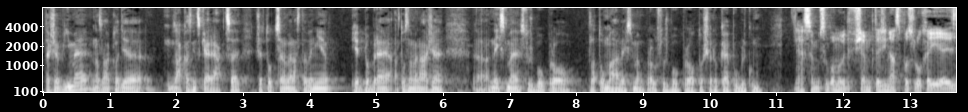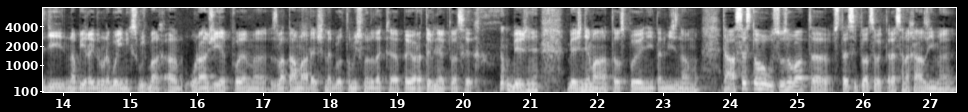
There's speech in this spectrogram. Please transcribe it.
Takže víme na základě zákaznické reakce, že to cenové nastavení je, je dobré a to znamená, že eh, nejsme službou pro zlatou mládež, jsme opravdu službou pro to široké publikum. Já se musím omluvit všem, kteří nás poslouchají jezdí na B-Rideru nebo jiných službách a uráží je pojem eh, zlatá mládež. Nebylo to myšleno tak eh, pejorativně, jak to asi běžně, běžně má, to spojení, ten význam. Dá se z toho usuzovat eh, z té situace, ve které se nacházíme,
